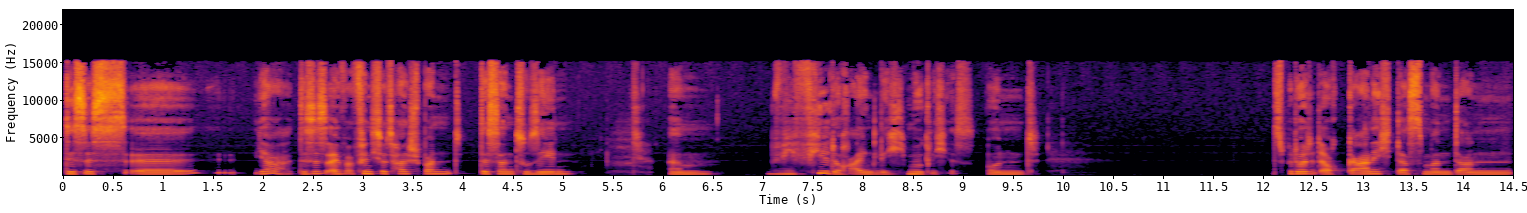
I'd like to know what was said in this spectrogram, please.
das ist, äh, ja, das ist einfach, finde ich total spannend, das dann zu sehen ähm, wie viel doch eigentlich möglich ist. Und es bedeutet auch gar nicht, dass man dann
